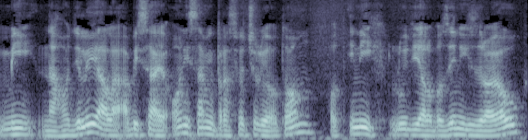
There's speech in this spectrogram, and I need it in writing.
my nahodili, ale aby sa aj oni sami presvedčili o tom, od iných ľudí alebo z iných zdrojov,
